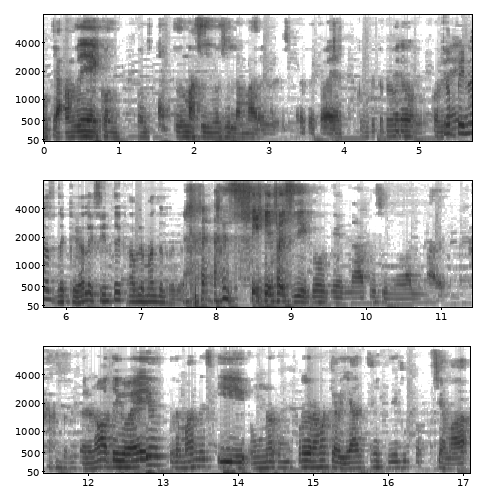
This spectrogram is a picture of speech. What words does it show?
como que hable con contactos masivos y la madre, güey, espero que te vayan. Como que te Pero, pregunto, con ¿qué él- opinas de que Alex Intec hable mal del reggaetón? sí, pues sí, como que nada, pues si no vale madre. Pero no, te digo, ellos, los demandes, y una- un programa que había antes aquí de que se llamaba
